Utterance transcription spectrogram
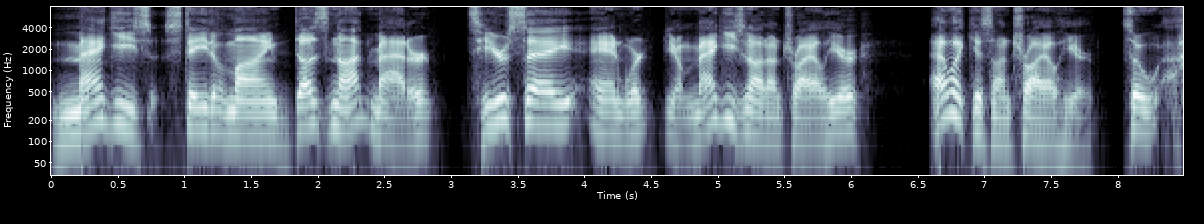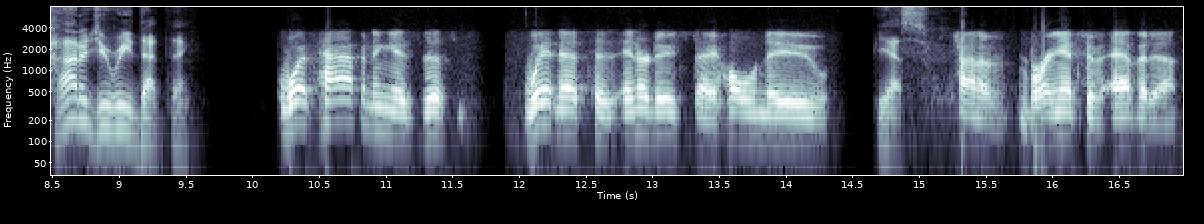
Maggie's state of mind does not matter. It's hearsay, and we're you know Maggie's not on trial here. Alec is on trial here. So how did you read that thing? What's happening is this witness has introduced a whole new yes kind of branch of evidence,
